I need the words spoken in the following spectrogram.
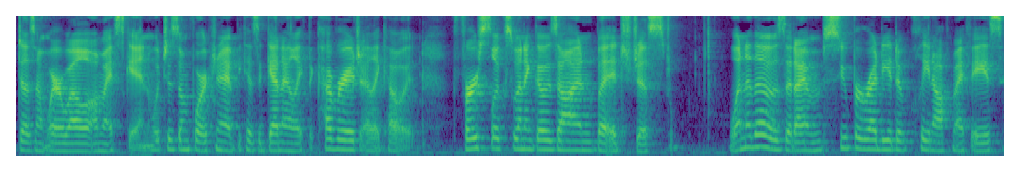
doesn't wear well on my skin, which is unfortunate because, again, I like the coverage. I like how it first looks when it goes on, but it's just one of those that I'm super ready to clean off my face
